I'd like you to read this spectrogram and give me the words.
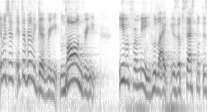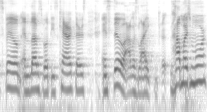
It was just, it's a really good read, long read even for me who like is obsessed with this film and loves both these characters. And still i was like how much more?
